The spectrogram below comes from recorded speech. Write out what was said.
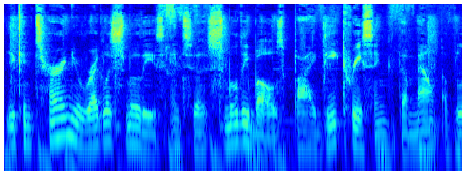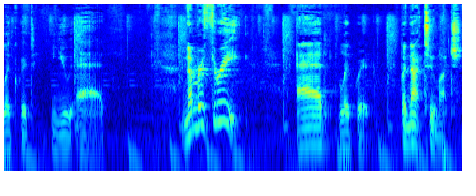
You can turn your regular smoothies into smoothie bowls by decreasing the amount of liquid you add. Number three, add liquid, but not too much.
